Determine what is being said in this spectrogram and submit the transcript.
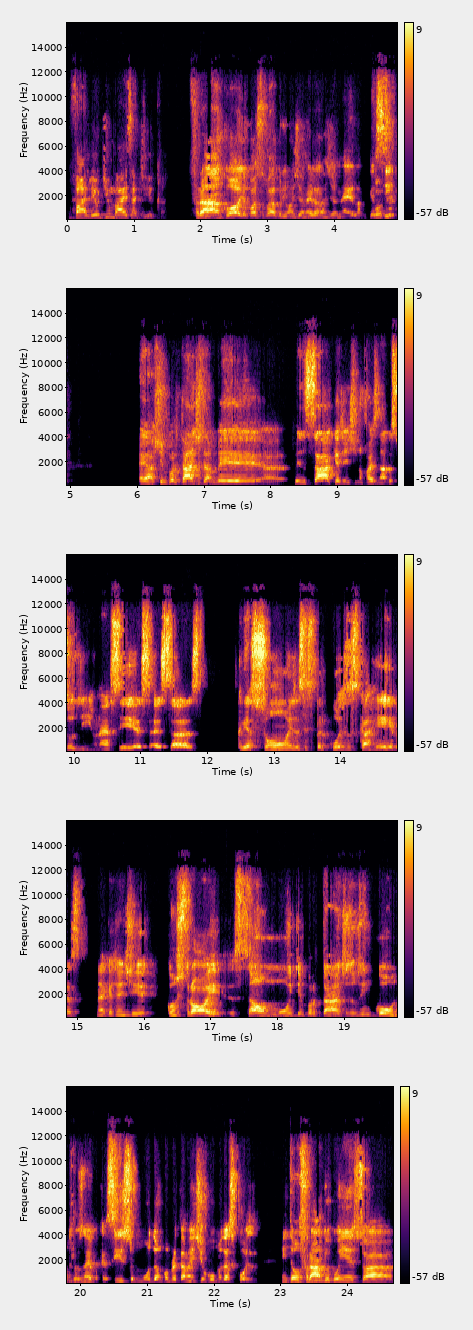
valeu demais a dica. Franco, olha, posso abrir uma janela na janela? Porque assim, é, acho importante também uh, pensar que a gente não faz nada sozinho, né? Se essas criações, esses percursos, essas carreiras né, que a gente constrói, são muito importantes os encontros, né? Porque se isso muda completamente o rumo das coisas. Então, o Franco eu conheço há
